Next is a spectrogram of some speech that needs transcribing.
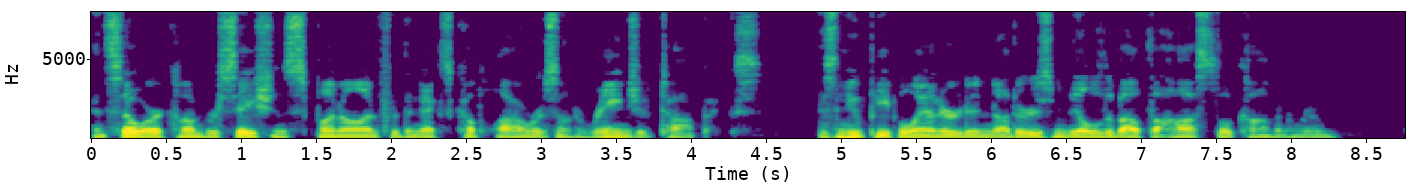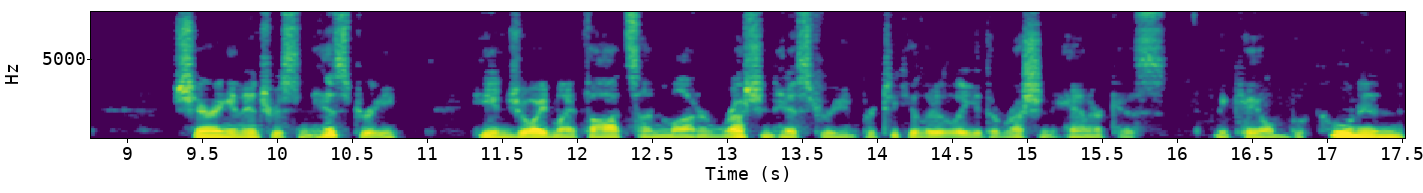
And so our conversation spun on for the next couple hours on a range of topics, as new people entered and others milled about the hostile common room. Sharing an interest in history, he enjoyed my thoughts on modern Russian history and particularly the Russian anarchists, Mikhail Bakunin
